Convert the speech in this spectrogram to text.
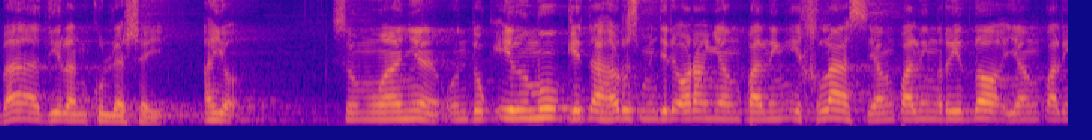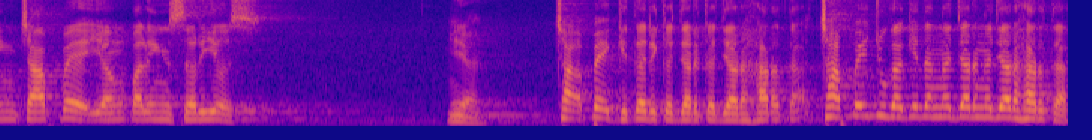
badilan kulla syai ayo semuanya untuk ilmu kita harus menjadi orang yang paling ikhlas yang paling ridho yang paling capek yang paling serius ya capek kita dikejar-kejar harta capek juga kita ngejar-ngejar harta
